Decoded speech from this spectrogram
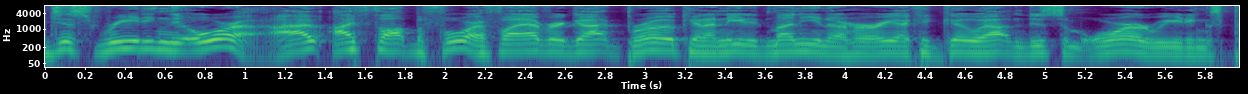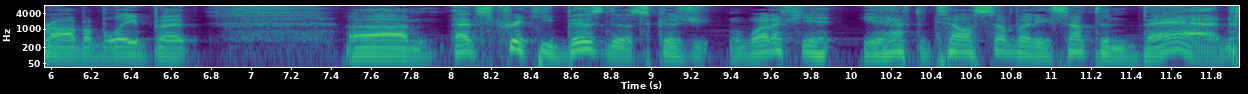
just reading the aura. I, I thought before if I ever got broke and I needed money in a hurry, I could go out and do some aura readings probably, but, um, that's tricky business because what if you, you have to tell somebody something bad?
